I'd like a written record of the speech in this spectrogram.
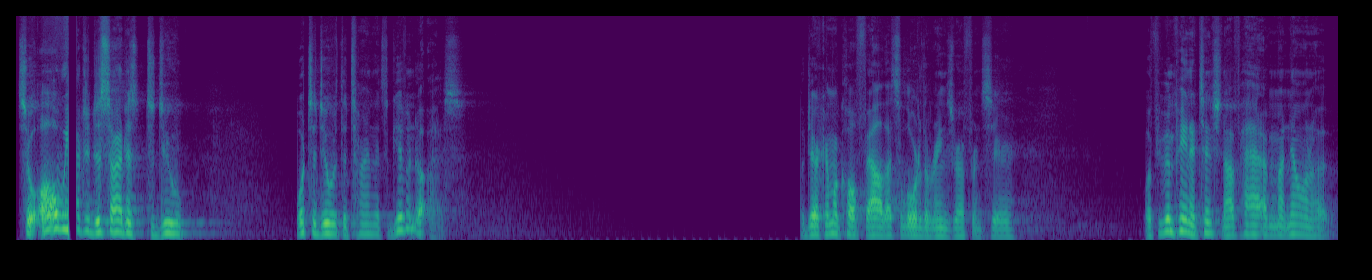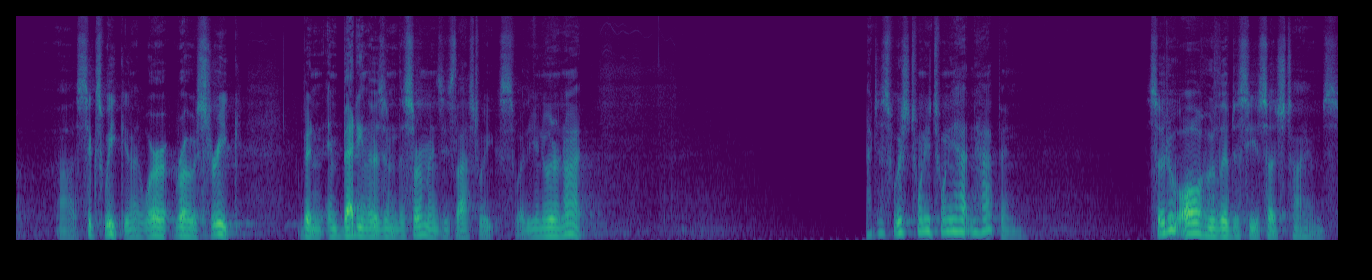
So all we have to decide is to do what to do with the time that's given to us. But Derek, I'm to call foul. That's a Lord of the Rings reference here. Well, if you've been paying attention, I've had, I'm now on a uh, six week in a row streak, been embedding those into the sermons these last weeks, whether you knew it or not. I just wish 2020 hadn't happened. So do all who live to see such times.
